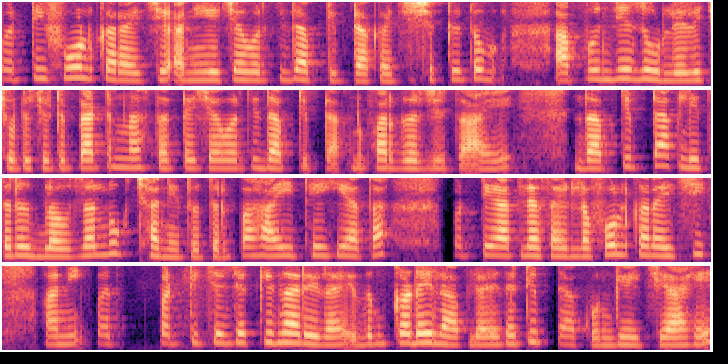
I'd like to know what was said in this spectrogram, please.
पट्टी फोल्ड करायची आणि याच्यावरती दापटीप टाकायची. शक्यतो आपण जे जोडलेले छोटे छोटे पॅटर्न असतात त्याच्यावरती दापटीप टाकणं फार गरजेचं आहे. दापटीप टाकली तरच ब्लाऊजला लुक छान येतो. तर पहा इथेही आता पट्टी आतल्या साईडला फोल्ड करायची आणि प पट्टीच्या ज्या किनारीला एकदम कडेला आपल्याला इथे टिप टाकून घ्यायची आहे.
